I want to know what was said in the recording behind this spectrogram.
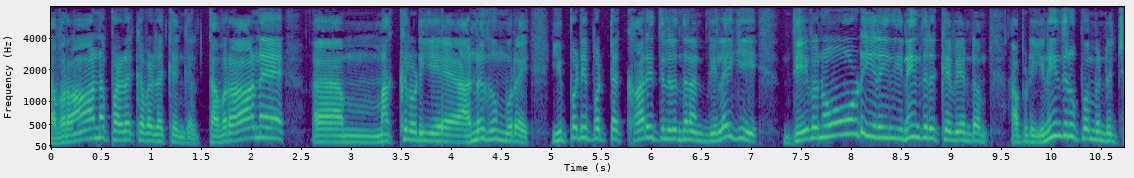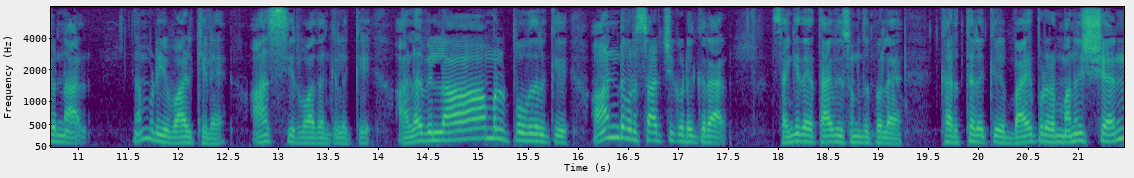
தவறான பழக்க வழக்கங்கள் தவறான மக்களுடைய அணுகுமுறை இப்படிப்பட்ட காரியத்திலிருந்து நாம் விலகி தேவனோடு இணைந்து இணைந்திருக்க வேண்டும். அப்படி இணைந்திருப்போம் என்று சொன்னால் நம்முடைய வாழ்க்கையில ஆசீர்வாதங்களுக்கு அளவில்லாமல் போவதற்கு ஆண்டவர் சாட்சி கொடுக்கிறார். சங்கீத தாவி சொன்னது போல கர்த்தருக்கு பயப்படுற மனுஷன்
